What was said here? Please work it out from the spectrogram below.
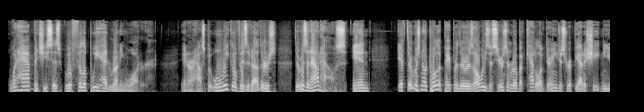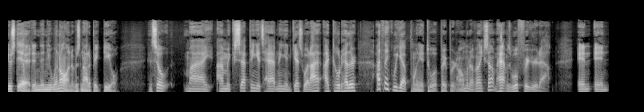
what happened? She says, Well, Philip, we had running water in our house, but when we go visit others, there was an outhouse, and if there was no toilet paper, there was always a Sears and Roebuck catalog there, and you just rip you out a sheet and you used it, and then you went on. It was not a big deal. And so my I'm accepting it's happening, and guess what? I, I told Heather, I think we got plenty of toilet paper at home, and if I think something happens, we'll figure it out. And and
